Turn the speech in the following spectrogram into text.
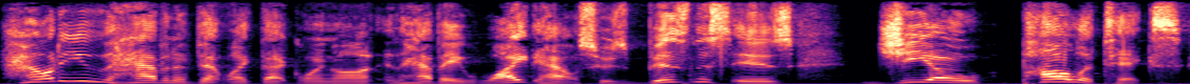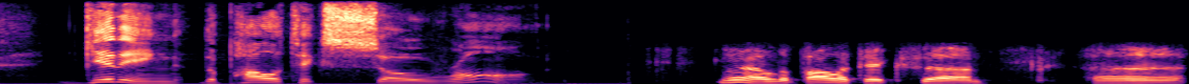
how do you have an event like that going on and have a White House whose business is geopolitics getting the politics so wrong? Well, the politics uh, uh,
